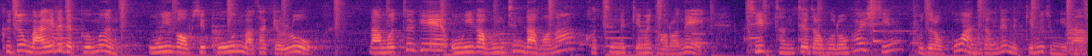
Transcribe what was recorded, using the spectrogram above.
그중 마이드 제품은 옹이가 없이 고운 마사결로 나무 특유의 옹이가 뭉친다거나 거친 느낌을 덜어내 집 전체적으로 훨씬 부드럽고 안정된 느낌을 줍니다.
